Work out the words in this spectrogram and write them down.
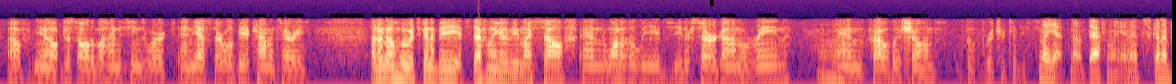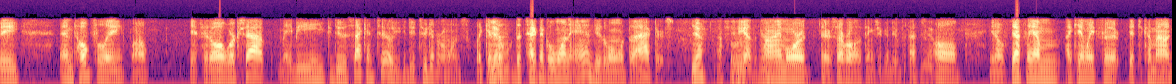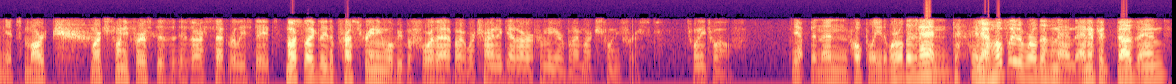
of you know just all the behind the scenes work. And yes, there will be a commentary. I don't know who it's gonna be. It's definitely gonna be myself and one of the leads, either Saragon or Rain, Mhm. and probably Sean, the Richard Titties. No, yeah, no, definitely, and it's gonna be, and hopefully, well, if it all works out, maybe you could do the second too. You could do two different ones, like get Yeah. the, the technical one and do the one with the actors. Yeah, absolutely. If you got the yeah. time, or there's several other things you can do. But that's Yeah. all. You know, definitely, I'm. I can't wait for it to come out, and it's March. March 21st is is our set release date. Most likely the press screening will be before that, but we're trying to get our premiere by March 21st, 2012. Yep, and then hopefully the world doesn't end. yeah, hopefully the world doesn't end, and if it does end,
